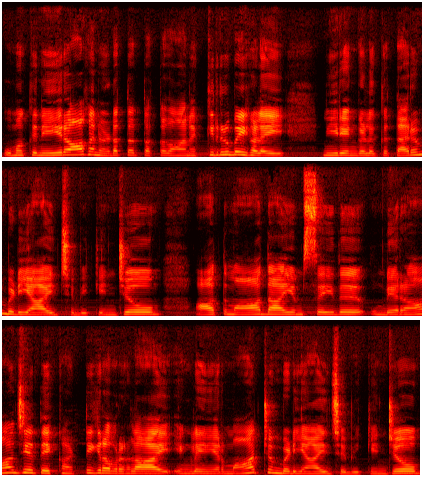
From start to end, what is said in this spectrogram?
உமக்கு நேராக நடத்தத்தக்கதான கிருபைகளை நீர் எங்களுக்கு தரும்படியாய் ஜெபிக்கின்றோம். ஆத்ம ஆதாயம் செய்து உம்முடைய ராஜ்யத்தை கட்டுகிறவர்களாய் எங்களை நீர் மாற்றும்படியாய் ஜெபிக்கின்றோம்.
